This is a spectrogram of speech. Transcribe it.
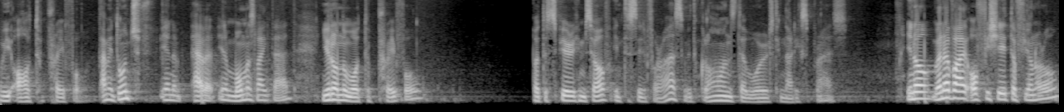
we ought to pray for. I mean, don't you know, have you know, moments like that? You don't know what to pray for. But the Spirit Himself intercedes for us with groans that words cannot express. You know, whenever I officiate the funeral,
